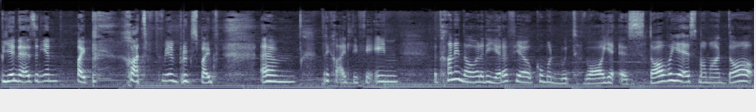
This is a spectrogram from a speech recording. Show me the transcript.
bene is in een pyp gat, met 'n broekspyp. Ehm um, trek gou uit liefie en Dit gaan nie daaroor dat die Here vir jou kom ontmoet waar jy is. Daar waar jy is, mamma, daar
